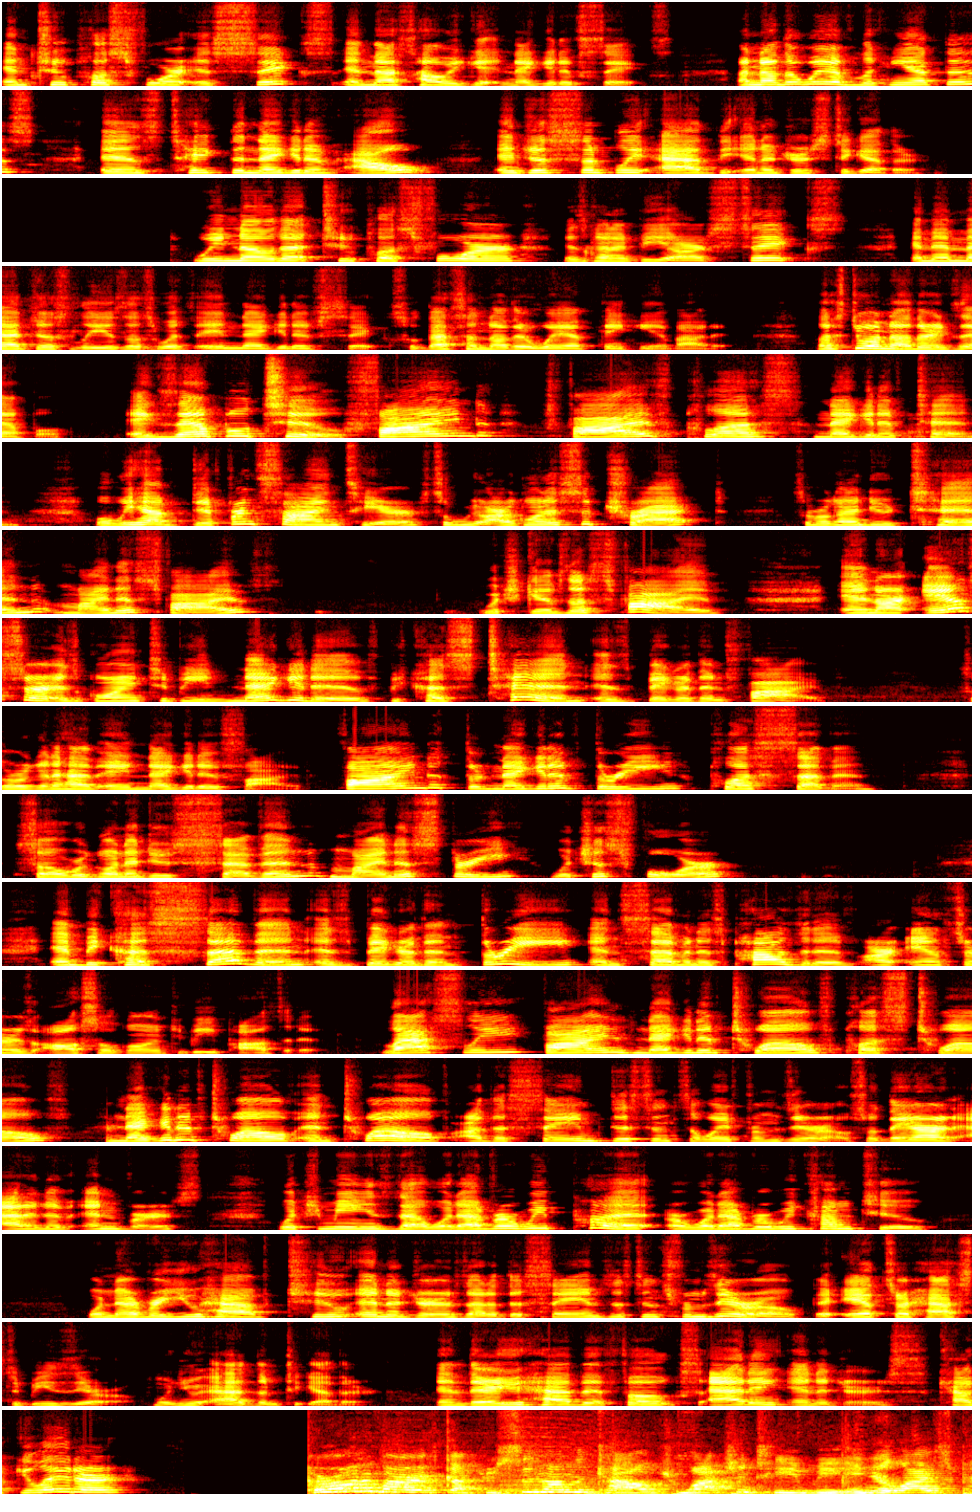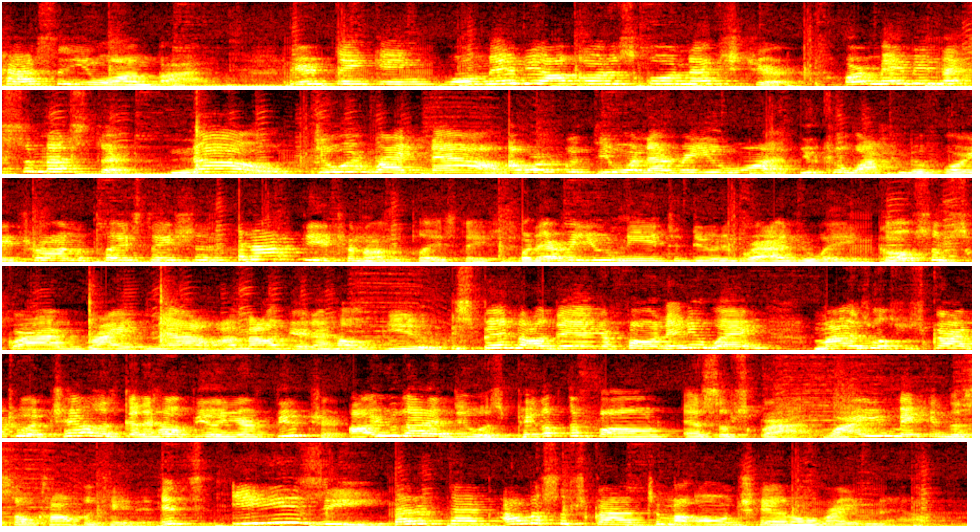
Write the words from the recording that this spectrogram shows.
and 2 plus 4 is 6, and that's how we get negative 6. Another way of looking at this is take the negative out and just simply add the integers together. We know that 2 plus 4 is going to be our 6, and then that just leaves us with a negative 6. So that's another way of thinking about it. Let's do another example. Example 2. Find 5 plus negative 10. Well, we have different signs here, so we are going to subtract. So we're going to do 10 minus 5, which gives us 5. And our answer is going to be negative because 10 is bigger than 5. So we're going to have a negative 5. Find the negative 3 plus 7. So we're going to do 7 minus 3, which is 4. And because 7 is bigger than 3 and 7 is positive, our answer is also going to be positive. Lastly, find negative 12 plus 12. Negative 12 and 12 are the same distance away from 0, so they are an additive inverse, which means that whatever we put or whatever we come to, whenever you have two integers that are the same distance from 0, the answer has to be 0 when you add them together. And there you have it, folks, adding integers. Calculator! Coronavirus got you sitting on the couch watching TV and your life's passing you on by. You're thinking, well, maybe I'll go to school next year or maybe next semester. No, do it right now. I work with you whenever you want. You can watch me before you turn on the PlayStation and after you turn on the PlayStation. Whatever you need to do to graduate. Go subscribe right now. I'm out here to help you. You spend all day on your phone anyway. Might as well subscribe to a channel that's going to help you in your future. All you got to do is pick up the phone and subscribe. Why are you making this so complicated? It's easy. Matter of fact, I'm going to subscribe to my own channel right now.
